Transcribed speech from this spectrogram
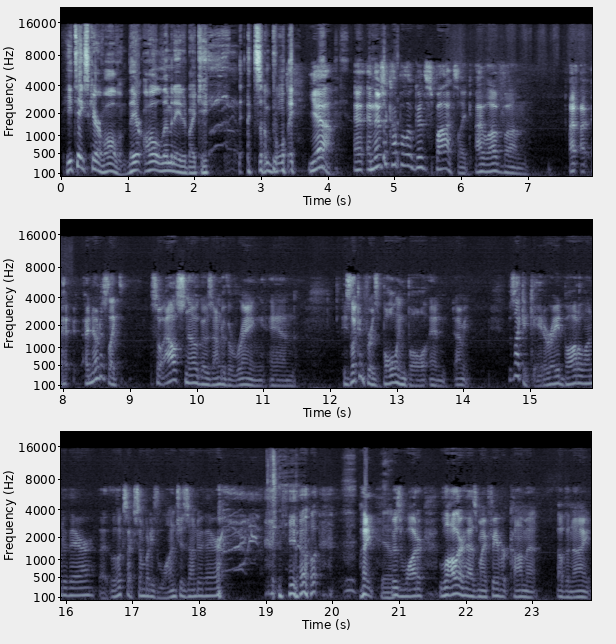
he takes care of all of them. They are all eliminated by Kane at some point. Yeah, and, and there's a couple of good spots. Like I love, um, I, I I noticed like so Al Snow goes under the ring and he's looking for his bowling ball, and I mean there's like a Gatorade bottle under there. It looks like somebody's lunch is under there. you know, like Yeah. there's water. Lawler has my favorite comment of the night,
